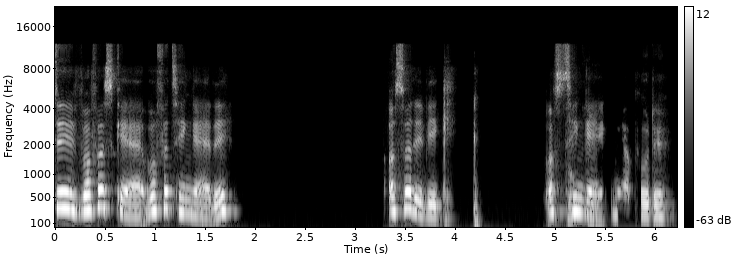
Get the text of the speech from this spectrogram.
det, hvorfor skal jeg, hvorfor tænker jeg det? Og så er det væk. Og så tænker Okay. jeg ikke mere på det.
